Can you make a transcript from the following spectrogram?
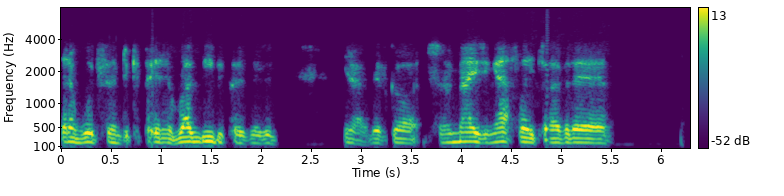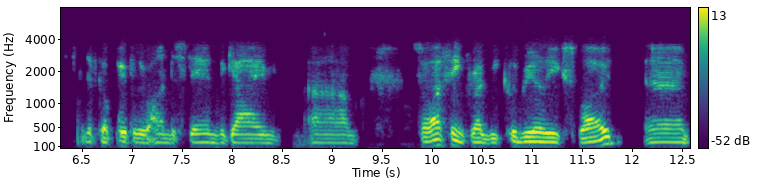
than it would for them to compete at rugby because a, you know, they've got some amazing athletes over there. They've got people who understand the game. Um, so I think rugby could really explode. Um,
